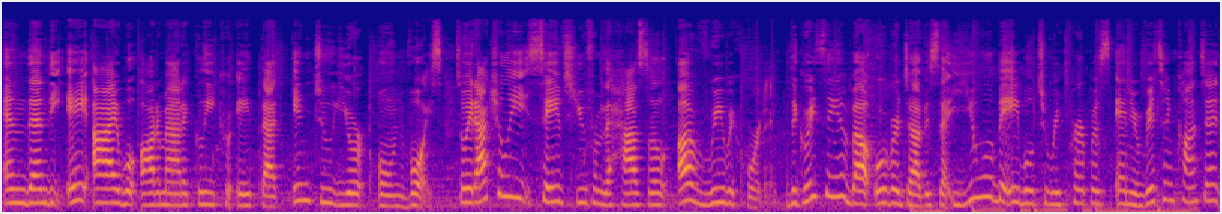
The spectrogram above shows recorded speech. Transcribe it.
and then the AI will automatically create that into your own voice. So it actually saves you from the hassle of re-recording. The great thing about Overdub is that you will be able to repurpose any written content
